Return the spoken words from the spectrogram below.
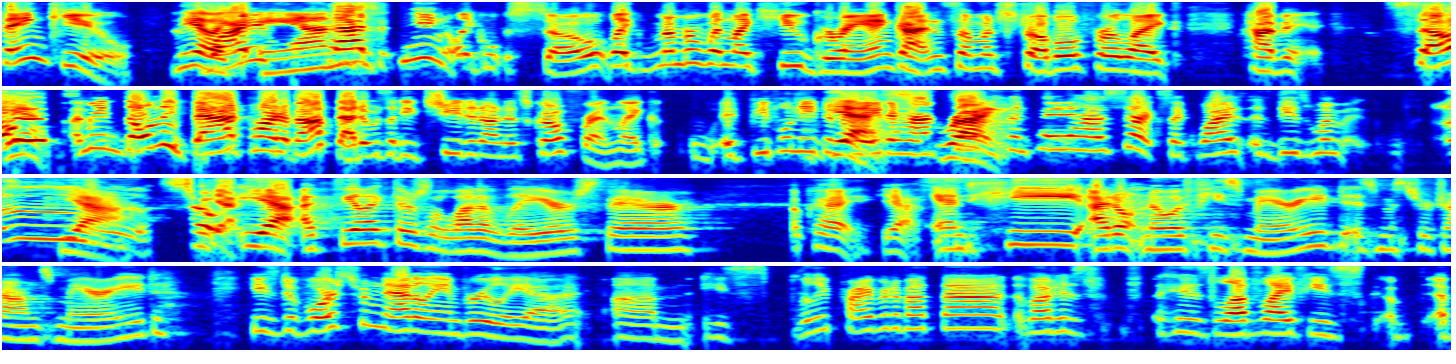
thank you Yeah, like, why and that thing like so like remember when like hugh grant got in so much trouble for like having so Yes. i mean the only bad part about that it was that he cheated on his girlfriend like if people need to pay to have right. sex then pay to have sex like why is these women yeah. So Yes. yeah, I feel like there's a lot of layers there. okay yes And he, I don't know if he's married. Is Mr. Johns married? he's divorced from natalie Imbruglia. um he's really private about that about his his love life he's a, uh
